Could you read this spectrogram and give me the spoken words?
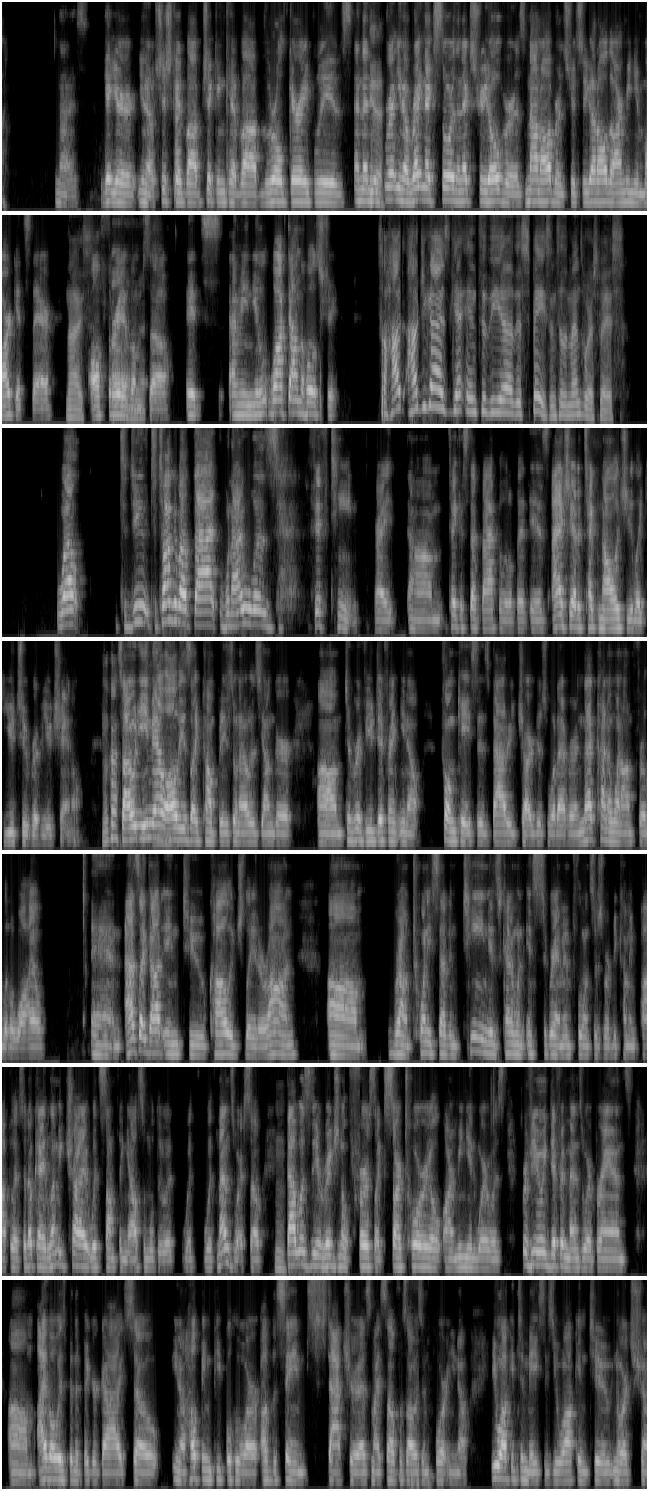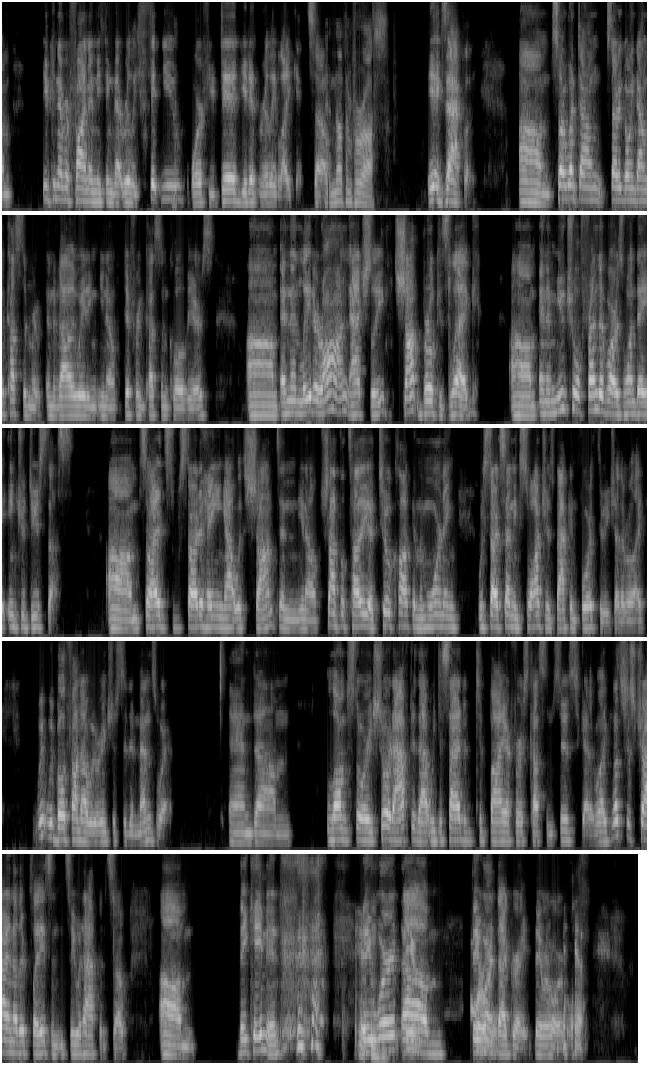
Nice. Get your, you know, shish kebab, chicken kebab, the rolled grape leaves, and then Yeah. right, you know, right next door, the next street over is Mount Auburn Street. So you got all the Armenian markets there, Nice. all three of Oh, them. nice. So it's, I mean, you walk down the whole street. So how how'd you guys get into the uh this space, into the menswear space? Well, to do to talk about that, when I was 15, right? Um, take a step back a little bit. Is I actually had a technology like YouTube review channel. Okay. So I would email all these like companies when I was younger um, to review different, you know, phone cases, battery chargers, whatever, and that kind of went on for a little while. And as I got into college later on, um, around 2017 is kind of when Instagram influencers were becoming popular. I said, okay, let me try it with something else, and we'll do it with with menswear. So Hmm. that was the original first like sartorial Armenian wear was reviewing different menswear brands. Um, I've always been a bigger guy, so you know, helping people who are of the same stature as myself was always important. You know, you walk into Macy's, you walk into Nordstrom, you can never find anything that really fit you, or if you did, you didn't really like it. So And nothing for us. Exactly. Um, so I went down, started going down the custom route and evaluating, you know, different custom clothiers. Um, and then later on, actually, Shant broke his leg. Um, and a mutual friend of ours one day introduced us. Um, so I started hanging out with Shant, and you know, Shant will tell you at two o'clock in the morning, we start sending swatches back and forth to each other. We're like, we, we both found out we were interested in menswear. And um, long story short, after that, we decided to buy our first custom suits together. We're like, let's just try another place and see what happens. So um, they came in. they weren't um, they weren't that great. They were horrible.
